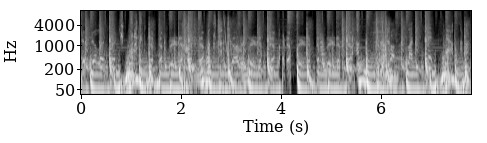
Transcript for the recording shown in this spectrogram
I'm like a kid out.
